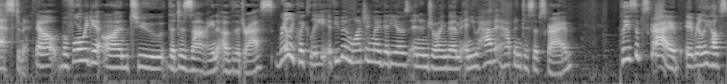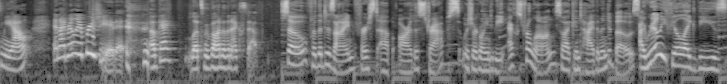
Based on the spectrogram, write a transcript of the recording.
estimate. Now, before we get on to the design of the dress, really quickly, if you've been watching my videos and enjoying them and you haven't happened to subscribe, please subscribe. It really helps me out and I'd really appreciate it. okay, let's move on to the next step. So for the design, first up are the straps, which are going to be extra long so I can tie them into bows. I really feel like these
